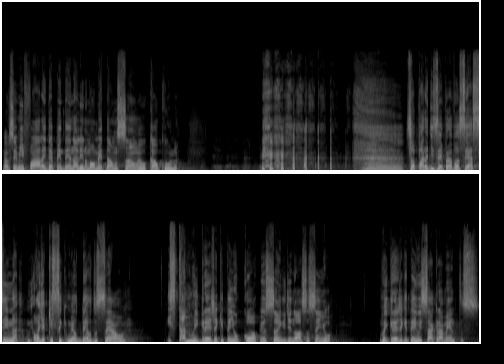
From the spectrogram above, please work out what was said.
Aí você me fala e dependendo ali no momento da unção, eu calculo. Só para dizer para você assim, né? olha que, meu Deus do céu, está numa igreja que tem o corpo e o sangue de nosso Senhor. Uma igreja que tem os sacramentos.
